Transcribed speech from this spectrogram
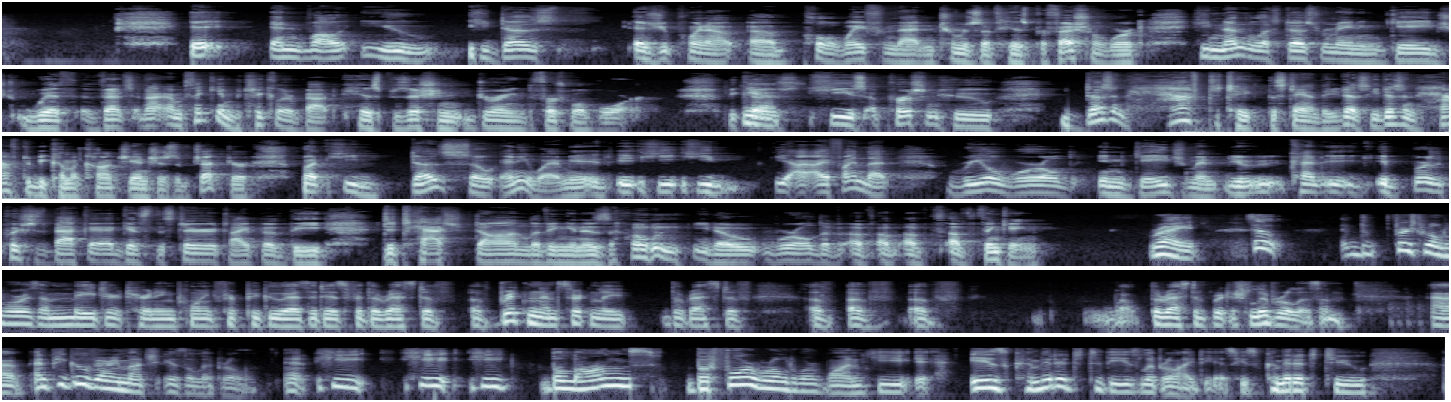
It, and while you he does as you point out, uh, pull away from that in terms of his professional work, he nonetheless does remain engaged with events. And I, am thinking in particular about his position during the First World War. Because yes. he's a person who doesn't have to take the stand that he does. He doesn't have to become a conscientious objector, but he does so anyway. I mean, it, it, he he yeah, I find that real world engagement you kind of it really pushes back against the stereotype of the detached Don living in his own you know world of of of, of thinking. Right. So the First World War is a major turning point for Pigou, as it is for the rest of, of Britain, and certainly the rest of of of, of well, the rest of British liberalism. Uh, and Pigou very much is a liberal, and he he he belongs before World War One. He is committed to these liberal ideas. He's committed to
